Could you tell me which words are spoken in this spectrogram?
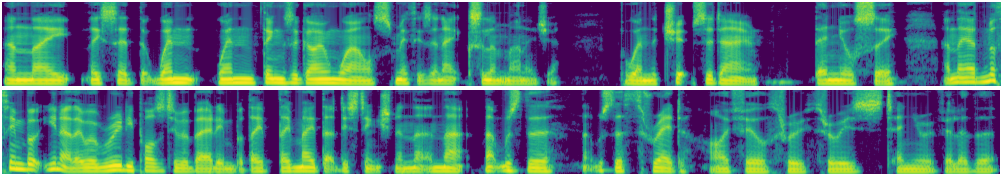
and they they said that when when things are going well, Smith is an excellent manager, but when the chips are down, then you'll see. And they had nothing but you know they were really positive about him, but they, they made that distinction, and that and that that was the that was the thread I feel through through his tenure at Villa that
